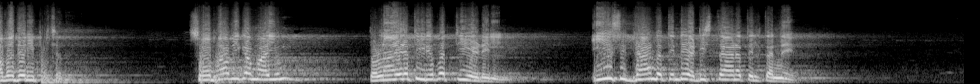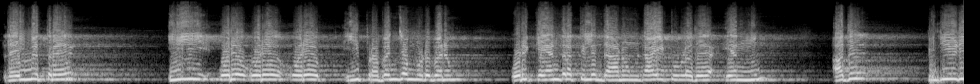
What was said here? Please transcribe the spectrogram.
അവതരിപ്പിച്ചത്. സ്വാഭാവികമായും തൊള്ളായിരത്തി ഇരുപത്തിയേഴിൽ ഈ സിദ്ധാന്തത്തിന്റെ അടിസ്ഥാനത്തിൽ തന്നെ ലൈമത്ര ഈ ഒരു ഒരു ഒരു ഈ പ്രപഞ്ചം മുഴുവനും ഒരു കേന്ദ്രത്തിൽ എന്താണ് ഉണ്ടായിട്ടുള്ളത് എന്നും അത് പിന്നീട്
